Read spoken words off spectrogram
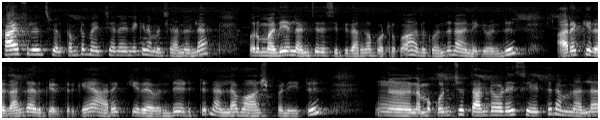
Hi friends welcome to my channel இன்றைக்கி நம்ம சேனலில் ஒரு மதிய லஞ்ச் ரெசிபி தாங்க போட்டிருக்கோம். அதுக்கு வந்து நான் இன்றைக்கி வந்து அரைக்கீரை தாங்க அதுக்கு எடுத்திருக்கேன். அரைக்கீரை வந்து எடுத்து நல்லா வாஷ் பண்ணிவிட்டு நம்ம கொஞ்சம் தண்டோடய சேர்த்து நம்ம நல்லா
